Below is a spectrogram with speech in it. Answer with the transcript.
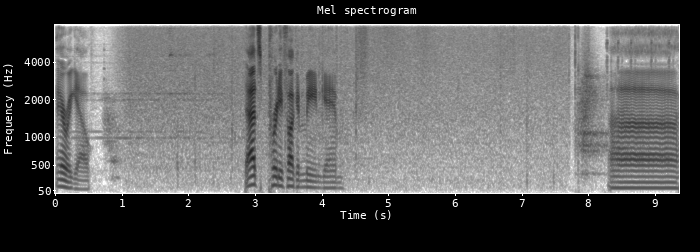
There we go. That's pretty fucking mean, game. Uh...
